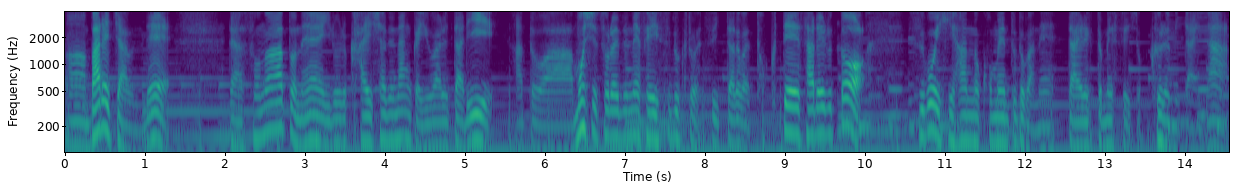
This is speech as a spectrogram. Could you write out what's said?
うん、バレちゃうんでだからその後ねいろいろ会社で何か言われたりあとはもしそれでね Facebook とか Twitter とかで特定されるとすごい批判のコメントとかねダイレクトメッセージとか来るみたいな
